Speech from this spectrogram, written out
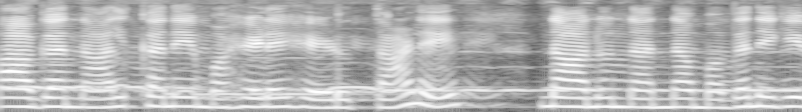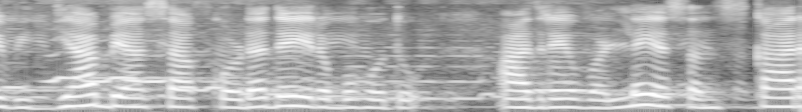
ಆಗ ನಾಲ್ಕನೇ ಮಹಿಳೆ ಹೇಳುತ್ತಾಳೆ, ನಾನು ನನ್ನ ಮಗನಿಗೆ ವಿದ್ಯಾಭ್ಯಾಸ ಕೊಡದೇ ಇರಬಹುದು, ಆದರೆ ಒಳ್ಳೆಯ ಸಂಸ್ಕಾರ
